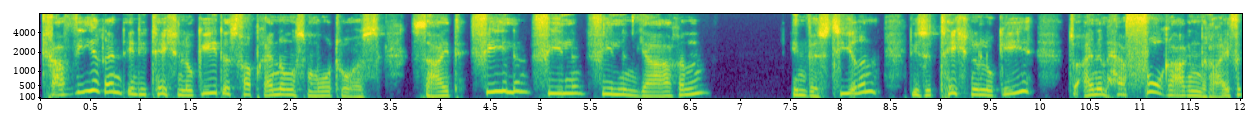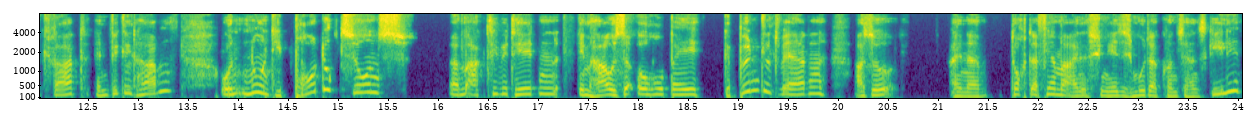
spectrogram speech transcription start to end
gravierend in die Technologie des Verbrennungsmotors seit vielen, vielen, vielen Jahren investieren, diese Technologie zu einem hervorragenden Reifegrad entwickelt haben und nun die Produktionsaktivitäten im Hause Eurobay gebündelt werden, also eine Tochterfirma eines chinesischen Mutterkonzerns Geely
